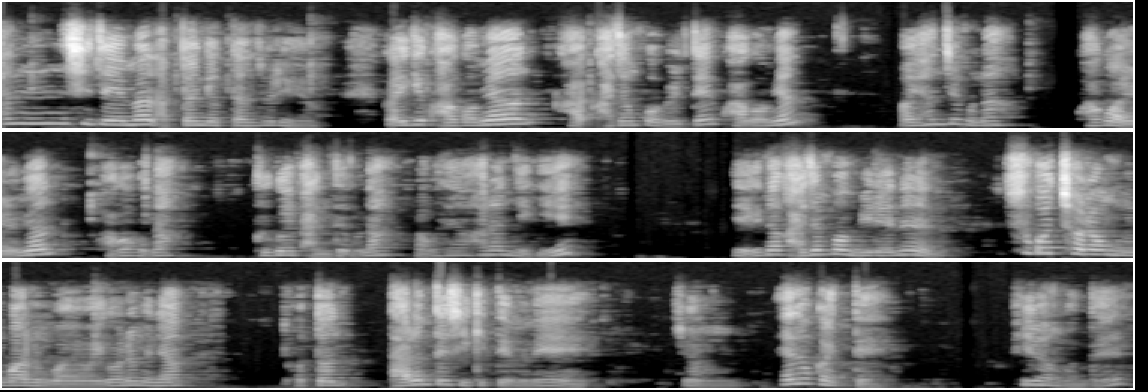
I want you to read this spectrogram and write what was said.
한 시제만 앞당겼다는 소리예요. 그러니까 이게 과거면 가, 정법일때 과거면 아, 현재구나. 과거 완료면 과거구나. 그거의 반대구나. 라고 생각하란 얘기. 예, 그냥 가정법 미래는 수거처럼 공부하는 거예요. 이거는 그냥 어떤 다른 뜻이 있기 때문에 좀 해석할 때 필요한 건데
